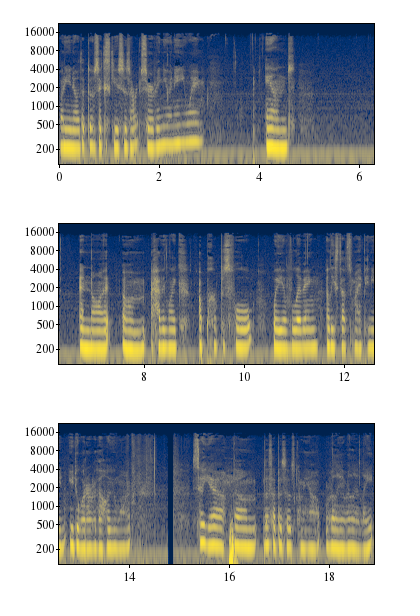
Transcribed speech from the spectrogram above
when you know that those excuses aren't serving you in any way. And and not um having like a purposeful way of living. At least that's my opinion. You do whatever the hell you want. So yeah, um this episode's coming out really really late.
